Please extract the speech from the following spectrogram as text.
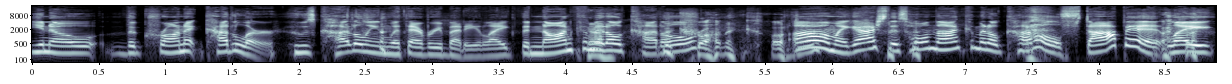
you know, the chronic cuddler who's cuddling with everybody, like the non-committal cuddle. Chronic cuddler. Oh my gosh, this whole non-committal cuddle. Stop it. Like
